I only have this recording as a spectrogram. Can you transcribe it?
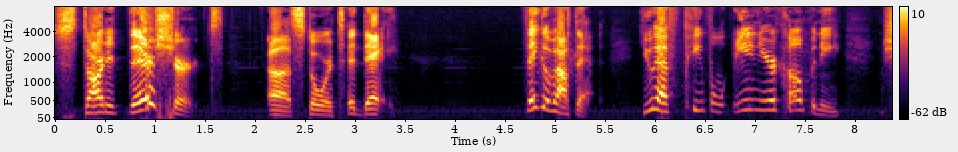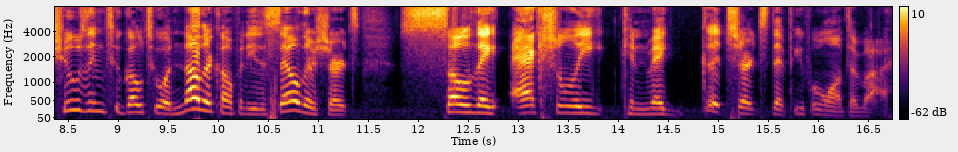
started their shirt uh, store today. Think about that. You have people in your company choosing to go to another company to sell their shirts so they actually can make good shirts that people want to buy.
